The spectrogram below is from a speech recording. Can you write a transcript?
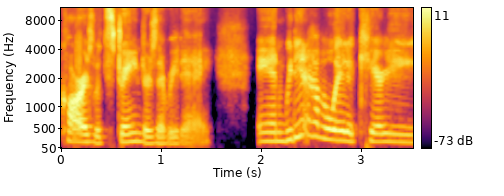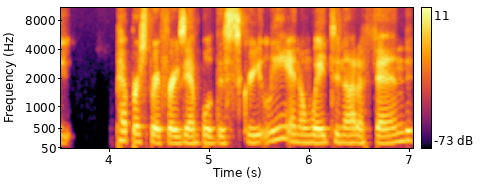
cars with strangers every day. And we didn't have a way to carry pepper spray, for example, discreetly in a way to not offend,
